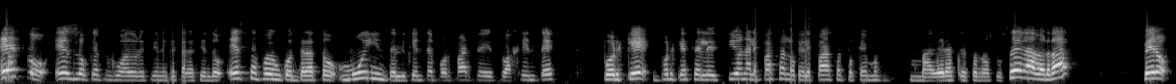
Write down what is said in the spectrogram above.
Eso es lo que esos jugadores tienen que estar haciendo. Este fue un contrato muy inteligente por parte de su agente ¿Por qué? Porque se lesiona, le pasa lo que le pasa, toquemos madera que eso no suceda, ¿verdad? Pero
